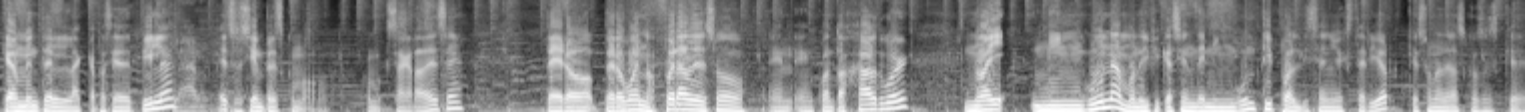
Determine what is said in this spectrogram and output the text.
que aumente la capacidad de pila. Claro. Eso siempre es como, como que se agradece. Pero, pero bueno, fuera de eso, en, en cuanto a hardware, no hay ninguna modificación de ningún tipo al diseño exterior, que es una de las cosas que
